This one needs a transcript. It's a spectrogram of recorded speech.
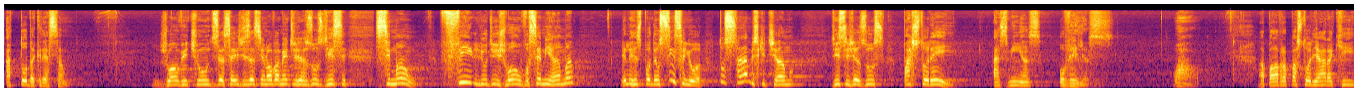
a toda a criação. João 21, 16 diz assim: novamente Jesus disse: Simão, filho de João, você me ama? Ele respondeu: Sim, Senhor, tu sabes que te amo. Disse Jesus: Pastorei as minhas ovelhas. Uau! A palavra pastorear aqui,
